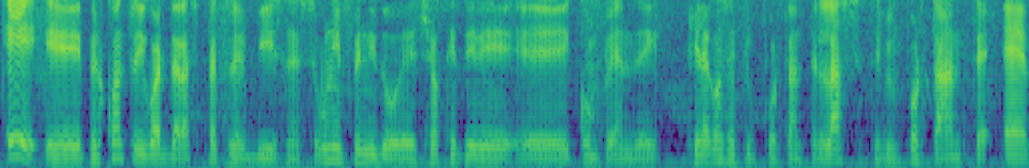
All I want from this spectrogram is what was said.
E eh, per quanto riguarda l'aspetto del business, un imprenditore ciò che deve eh, comprendere che la cosa più importante, l'asset più importante è,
